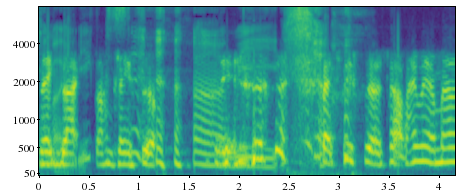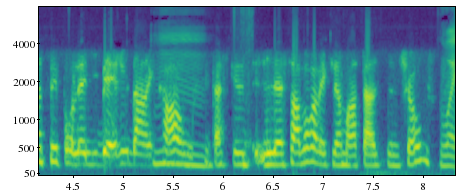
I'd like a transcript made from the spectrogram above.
exact. En plein ça. Ah, c'est ça. Ça vraiment, pour le libérer dans le corps hmm. aussi. Parce que le savoir avec le mental, c'est une chose. Oui.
